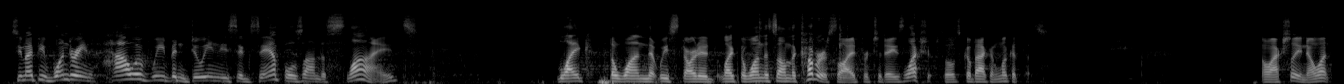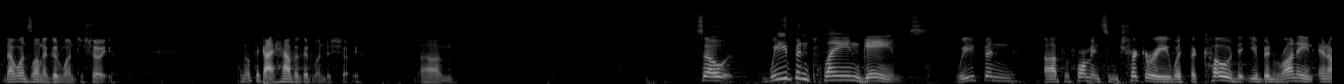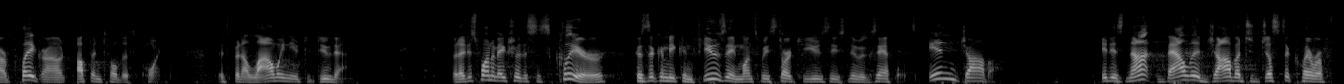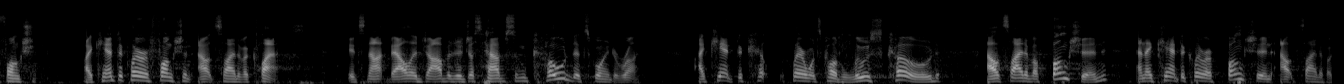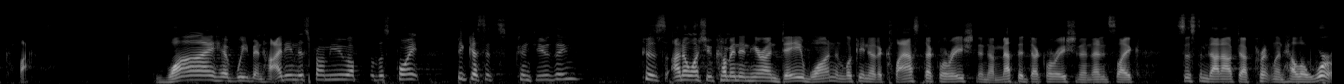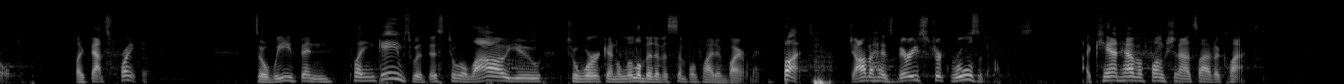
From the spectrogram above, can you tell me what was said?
So you might be wondering, how have we been doing these examples on the slides like the one that we started, like the one that's on the cover slide for today's lecture? So let's go back and look at this. Oh, actually, you know what? That one's not a good one to show you. I don't think I have a good one to show you. Um, so we've been playing games. We've been uh, performing some trickery with the code that you've been running in our playground up until this point. It's been allowing you to do that. But I just wanna make sure this is clear, because it can be confusing once we start to use these new examples. In Java, it is not valid Java to just declare a function. I can't declare a function outside of a class. It's not valid Java to just have some code that's going to run. I can't declare what's called loose code outside of a function, and I can't declare a function outside of a class. Why have we been hiding this from you up to this point? Because it's confusing. Because I don't want you coming in here on day one and looking at a class declaration and a method declaration, and then it's like system.out.println hello world. Like, that's frightening. So we've been playing games with this to allow you to work in a little bit of a simplified environment. But Java has very strict rules about this. I can't have a function outside of a class.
